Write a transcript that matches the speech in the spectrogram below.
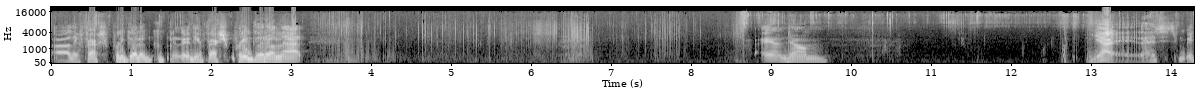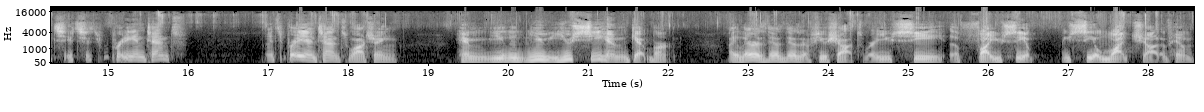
Uh, the effects are pretty good. The effects are pretty good on that. And um, yeah, it's it's it's it's pretty intense. It's pretty intense watching him. You you you see him get burned. Like there's there's there's a few shots where you see a fight. You see a you see a wide shot of him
